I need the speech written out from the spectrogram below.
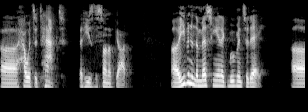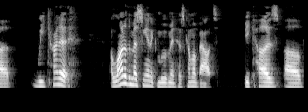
uh, how it's attacked that he's the Son of God. Uh, even in the Messianic movement today, uh, we kind of, a lot of the Messianic movement has come about because of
